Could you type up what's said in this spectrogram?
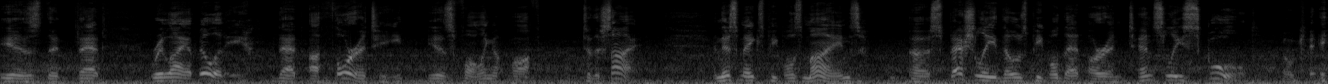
is that that reliability, that authority is falling off to the side. And this makes people's minds, uh, especially those people that are intensely schooled, okay?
